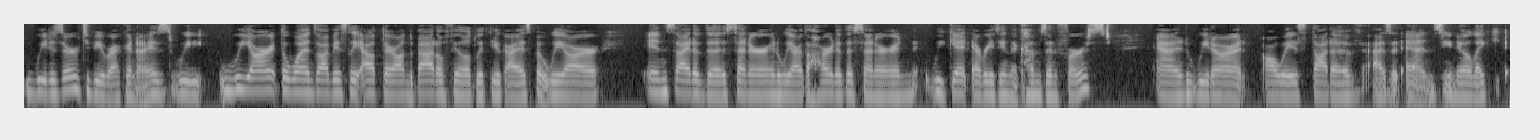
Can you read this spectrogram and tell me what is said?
we deserve to be recognized. We we aren't the ones obviously out there on the battlefield with you guys, but we are inside of the center and we are the heart of the center and we get everything that comes in first and we aren't always thought of as it ends, you know, like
